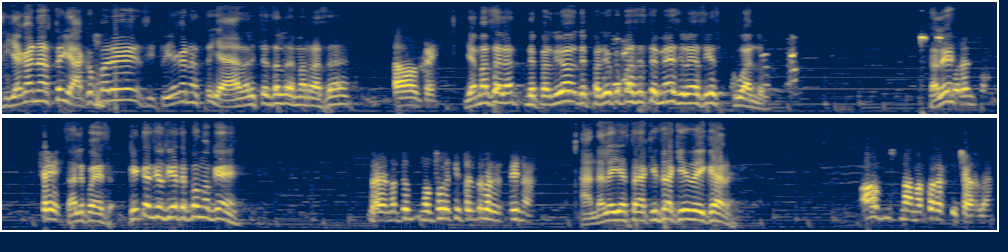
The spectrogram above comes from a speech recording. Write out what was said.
si ya ganaste ya, compadre, si tú ya ganaste ya, dale chance a la demás raza. Ah, ok. Ya más adelante, de perdió, de perdió que pasa este mes y luego ya sigues jugando. ¿Sale? Sí. Sale pues. ¿Qué cancioncilla te pongo o qué? Eh, No, te- no pude quitarte las espinas. Ándale, ya está. ¿A quién se la quieres dedicar? Ah, pues nada más para escucharla.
